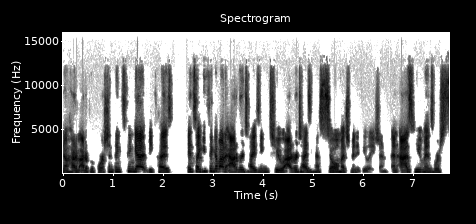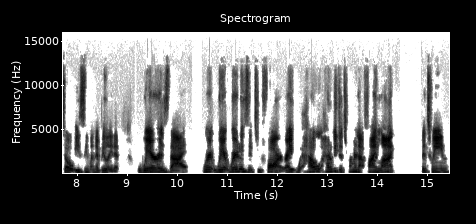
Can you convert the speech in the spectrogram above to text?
know, how out of proportion things can get because it's like you think about advertising too. Advertising has so much manipulation and as humans, we're so easily manipulated. Where is that? Where, where, where does it too far? Right? How, how do we determine that fine line between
